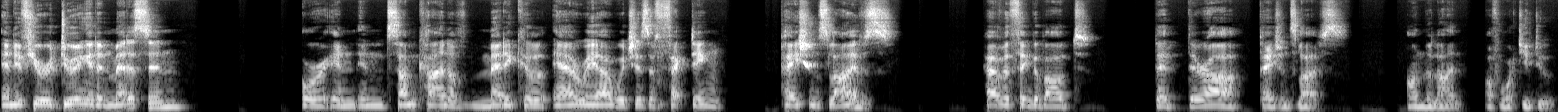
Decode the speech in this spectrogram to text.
And if you're doing it in medicine or in, in some kind of medical area which is affecting patients' lives, have a think about that there are patients' lives on the line of what you do.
